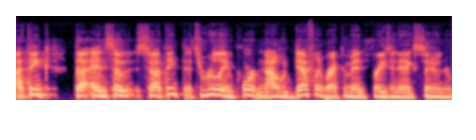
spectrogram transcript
I think that and so so I think it's really important. I would definitely recommend freezing eggs sooner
